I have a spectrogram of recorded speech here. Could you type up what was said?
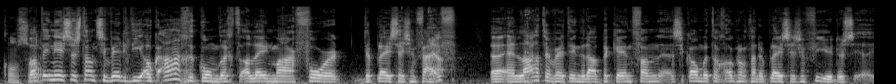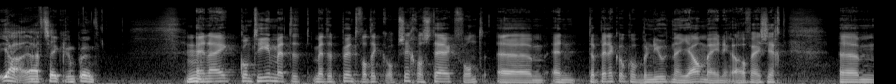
console. want in eerste instantie werden die ook aangekondigd alleen maar voor de PlayStation 5. Eh, en later werd inderdaad bekend van eh, ze komen toch ook nog naar de PlayStation 4. Dus eh, ja, hij heeft zeker een punt. Hm. En hij komt hier met het, met het punt wat ik op zich wel sterk vond. Ehm, en daar ben ik ook wel benieuwd naar jouw mening over. Hij zegt: ehm,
